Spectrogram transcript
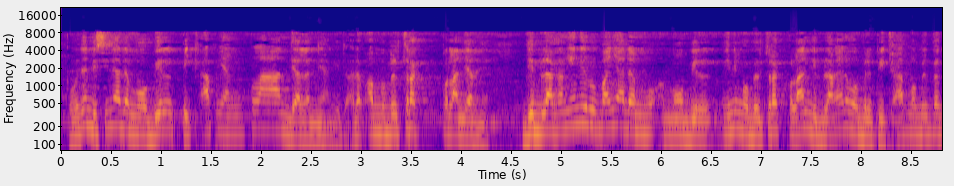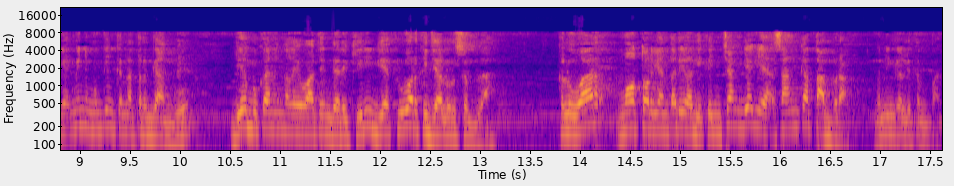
Kemudian di sini ada mobil pick up yang pelan jalannya gitu. Ada mobil truk pelan jalannya. Di belakang ini rupanya ada mobil, ini mobil truk pelan, di belakang ada mobil pick up, mobil pick up ini mungkin kena terganggu. Dia bukan ngelewatin dari kiri, dia keluar ke jalur sebelah. Keluar, motor yang tadi lagi kencang, dia kayak sangka tabrak, meninggal di tempat.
